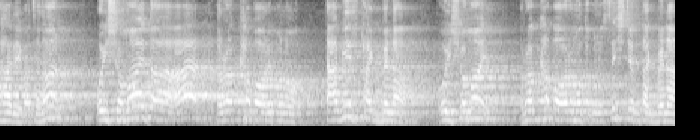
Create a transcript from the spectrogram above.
আহারে বাচ্চাধন ওই সময় তো আর রক্ষা পাওয়ার কোনো তাবিজ থাকবে না। ওই সময় রক্ষা পাওয়ার মতো কোনো সিস্টেম থাকবে না।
